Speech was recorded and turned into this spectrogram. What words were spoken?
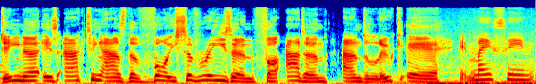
Deana is acting as the voice of reason for Adam and Luke A. It may seem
